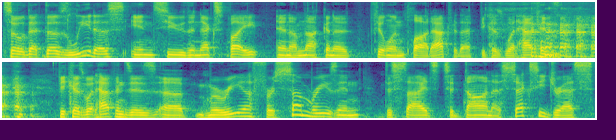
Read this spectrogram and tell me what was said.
so that does lead us into the next fight, and I'm not gonna fill in plot after that because what happens because what happens is uh, Maria for some reason decides to don a sexy dress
